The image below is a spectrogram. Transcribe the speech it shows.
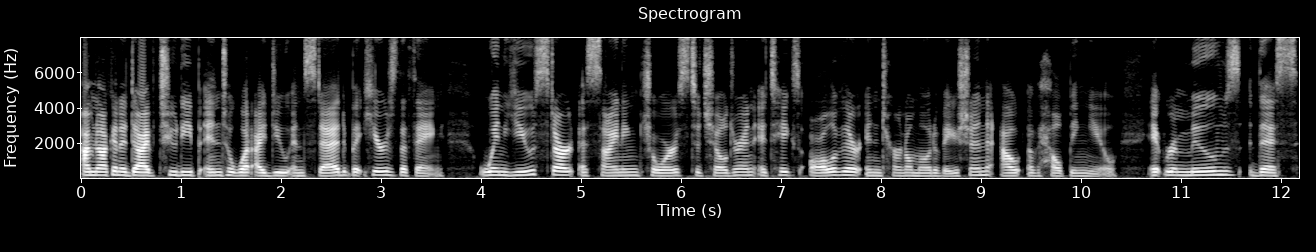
I'm not going to dive too deep into what I do instead, but here's the thing. When you start assigning chores to children, it takes all of their internal motivation out of helping you. It removes this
